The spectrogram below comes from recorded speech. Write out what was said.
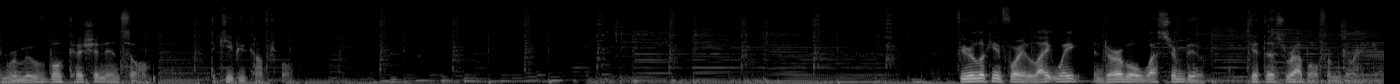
and removable cushion insole to keep you comfortable. If you're looking for a lightweight and durable Western boot, get this Rebel from Durango.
